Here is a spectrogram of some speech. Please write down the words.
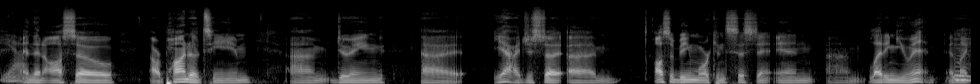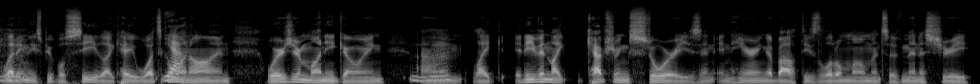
Yeah. and then also our Pondo team um, doing, uh, yeah, just a. Um, also being more consistent in um, letting you in and like letting these people see like hey what's Yeah. going on where's your money going um, like and even like capturing stories and, and hearing about these little moments of ministry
